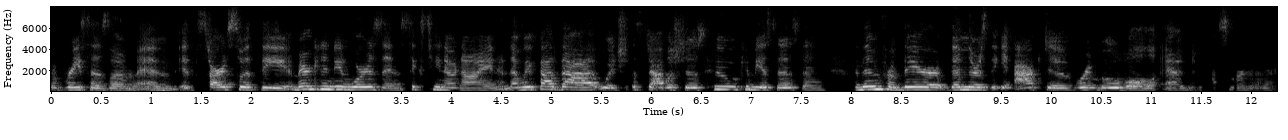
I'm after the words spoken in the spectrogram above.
of, racism, and it starts with the American Indian Wars in 1609. And then we've got that, which establishes who can be a citizen. And then from there, then there's the active removal and mass murder,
